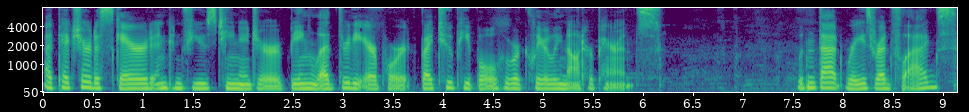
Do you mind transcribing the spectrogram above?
I pictured a scared and confused teenager being led through the airport by two people who were clearly not her parents. Wouldn't that raise red flags?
